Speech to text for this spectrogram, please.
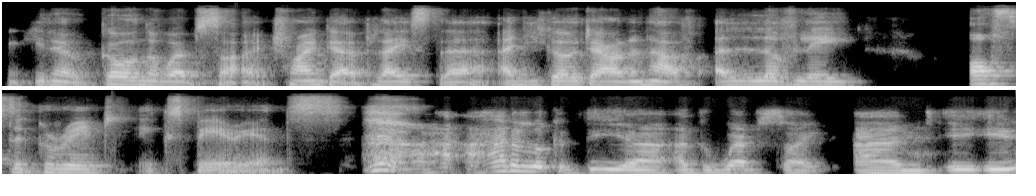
you know, go on the website, try and get a place there, and you go down and have a lovely off the grid experience. Yeah, I, I had a look at the uh, at the website, and it, it,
